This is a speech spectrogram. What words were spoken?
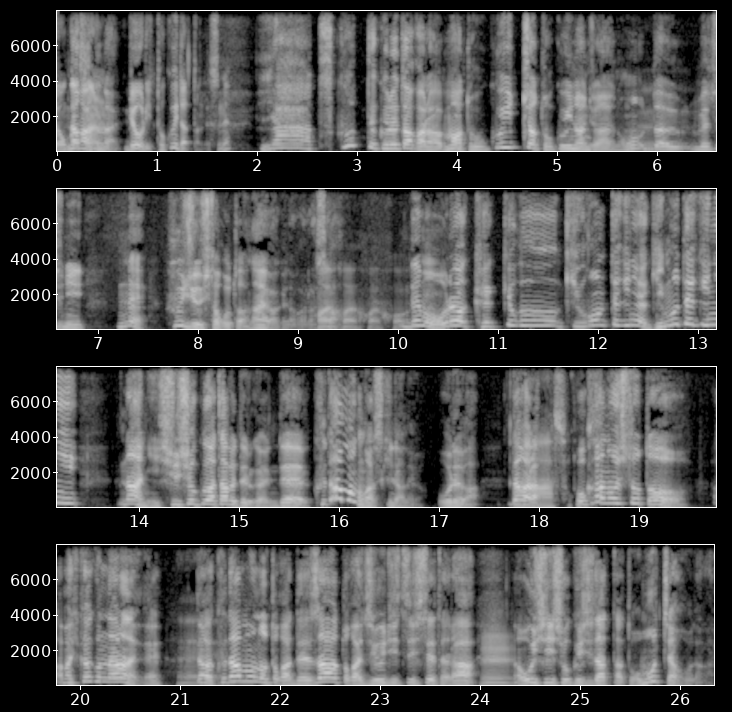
お母さん、料理得意だったんですね。いやー、作ってくれたから、まあ得意っちゃ得意なんじゃないの？うんだ別にね、不自由したことはないわけだからさ。でも俺は結局、基本的には義務的に何？主食は食べてるからんで、果物が好きなのよ、俺は。だから、他の人と、あんま比較にならないね。だから果物とかデザートが充実してたら、うん。美味しい食事だったと思っちゃう方だか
